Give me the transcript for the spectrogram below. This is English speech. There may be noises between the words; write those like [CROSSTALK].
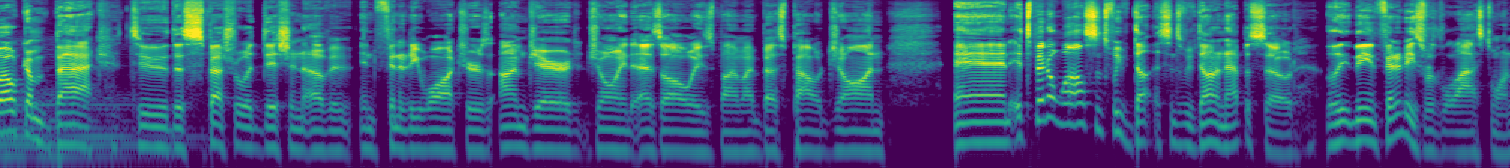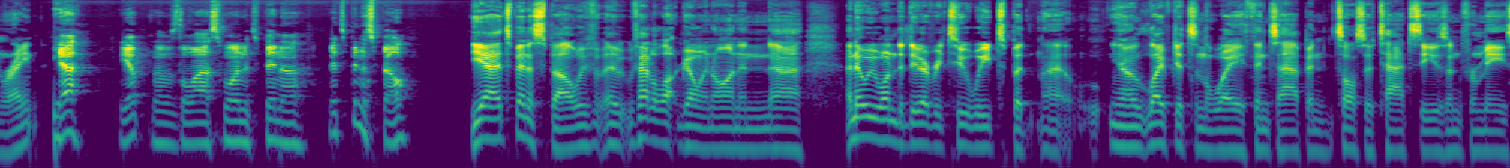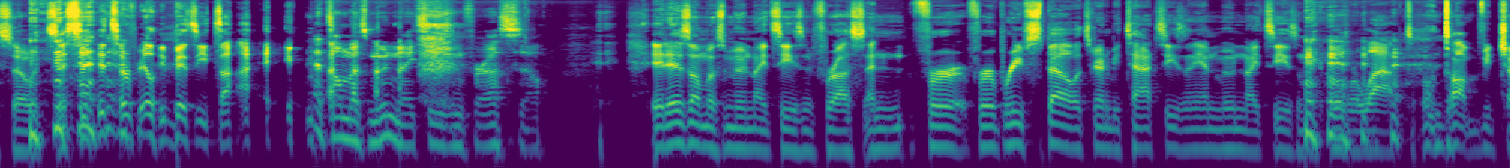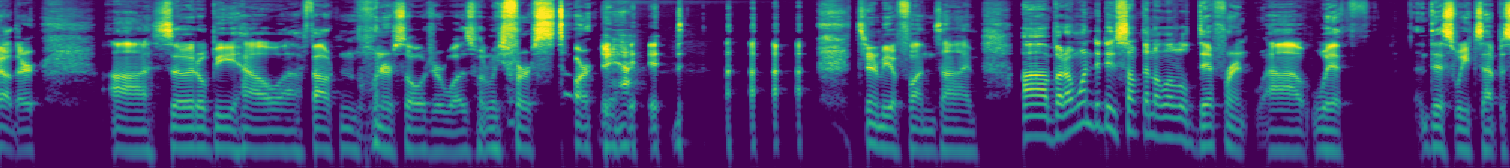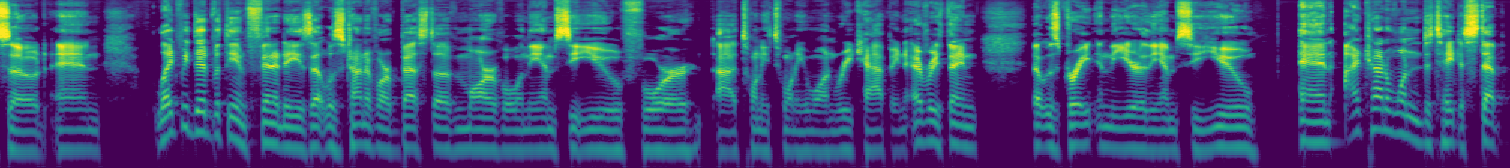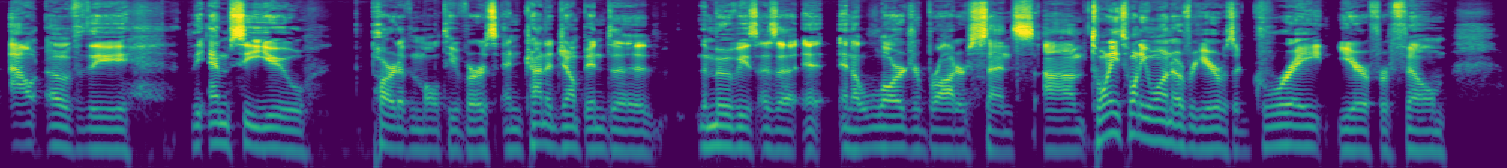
Welcome back to this special edition of Infinity Watchers. I'm Jared, joined as always by my best pal John. And it's been a while since we've done since we've done an episode. The, the Infinities were the last one, right? Yeah. Yep, that was the last one. It's been a it's been a spell. Yeah, it's been a spell. We've uh, we've had a lot going on, and uh, I know we wanted to do every two weeks, but uh, you know, life gets in the way. Things happen. It's also tat season for me, so it's [LAUGHS] it's, it's a really busy time. it's almost Moon Knight season for us, so it is almost Moon Knight season for us, and for for a brief spell, it's going to be tat season and Moon Knight season like [LAUGHS] overlapped on top of each other. Uh, so it'll be how uh, Falcon Winter Soldier was when we first started. Yeah. [LAUGHS] it's going to be a fun time. Uh, but I wanted to do something a little different uh, with this week's episode. And like we did with the Infinities, that was kind of our best of Marvel in the MCU for uh, 2021, recapping everything that was great in the year of the MCU. And I kind of wanted to take a step out of the the MCU part of the multiverse and kind of jump into the movies as a in a larger, broader sense. Um, 2021 over year was a great year for film.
